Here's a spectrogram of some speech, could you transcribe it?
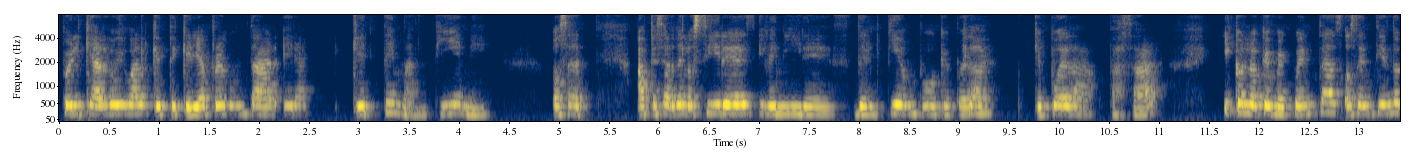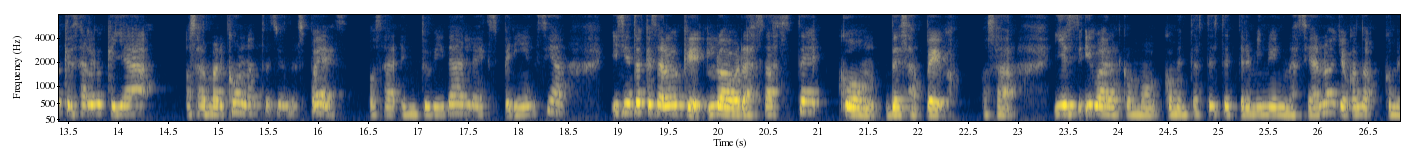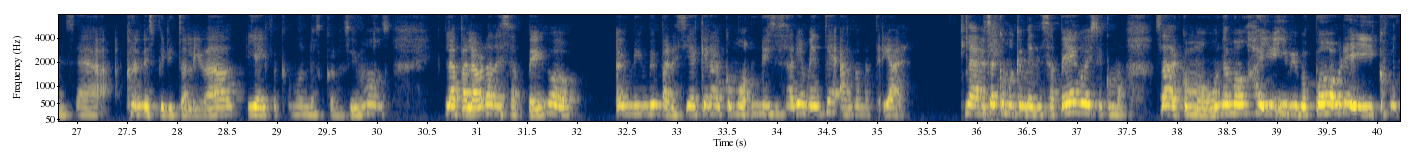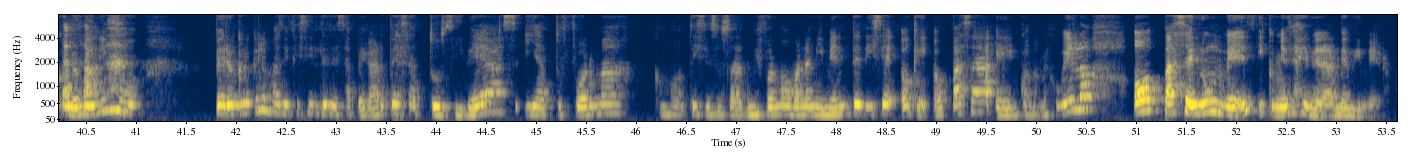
porque algo igual que te quería preguntar era, ¿qué te mantiene? O sea, a pesar de los ires y venires, del tiempo que pueda, que pueda pasar, y con lo que me cuentas, o sea, entiendo que es algo que ya, o sea, marcó un antes y un después, o sea, en tu vida, la experiencia, y siento que es algo que lo abrazaste con desapego. O sea, y es igual como comentaste este término ignaciano, yo cuando comencé con la espiritualidad y ahí fue como nos conocimos, la palabra desapego a mí me parecía que era como necesariamente algo material. Claro. O sea, como que me desapego y soy como, o sea, como una monja y, vivo pobre y como con lo mínimo. Pero creo que lo más difícil de desapegarte es a tus ideas y a tu forma como dices, o sea, mi forma humana, mi mente dice, ok, o pasa eh, cuando me jubilo, o pasa en un mes y comienza a generarme dinero.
